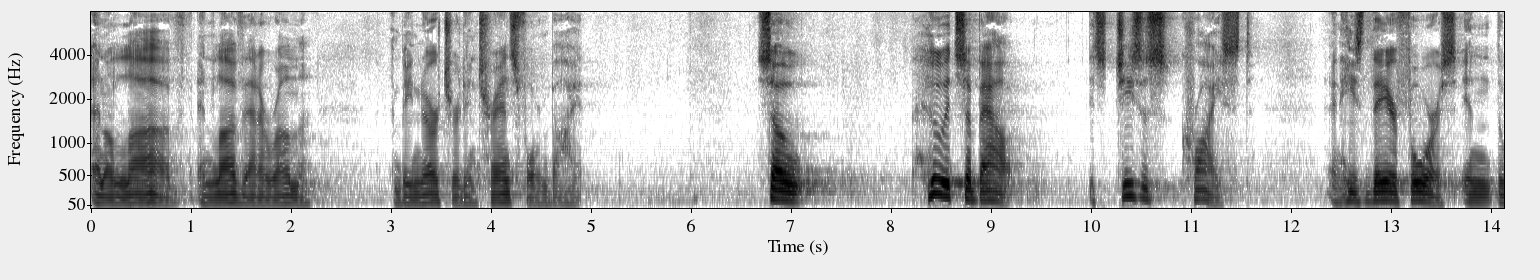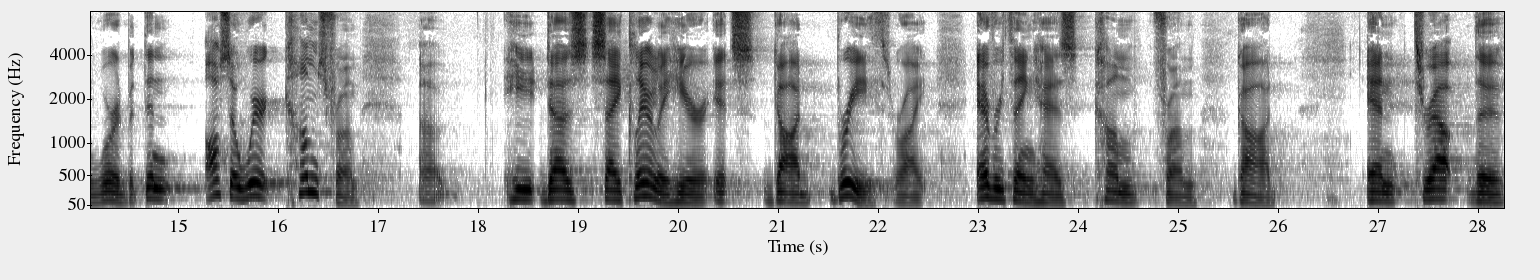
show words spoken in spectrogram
and love and love that aroma and be nurtured and transformed by it. So, who it's about, it's Jesus Christ, and He's there for us in the Word, but then also where it comes from. Uh, he does say clearly here it's God breathed, right? Everything has come from God. And throughout the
